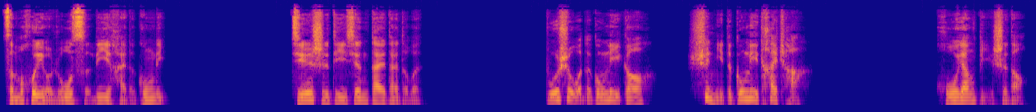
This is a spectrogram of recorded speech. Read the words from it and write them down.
怎么会有如此厉害的功力？金石地仙呆呆的问：“不是我的功力高，是你的功力太差。”胡杨鄙视道。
